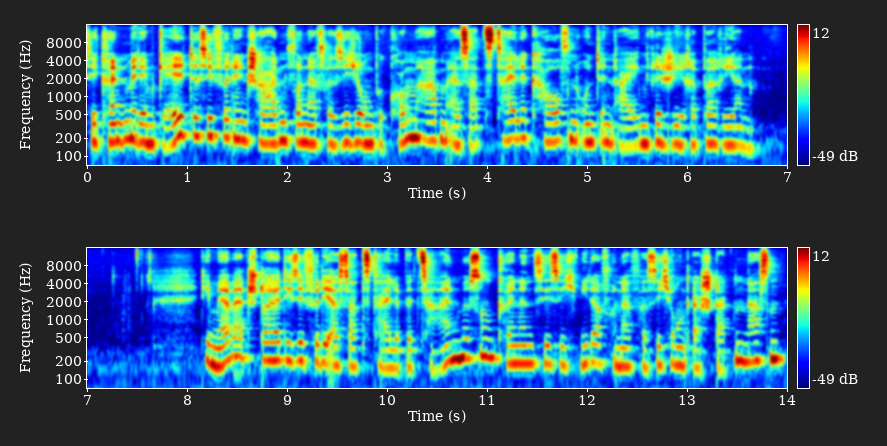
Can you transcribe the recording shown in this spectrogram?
Sie könnten mit dem Geld, das Sie für den Schaden von der Versicherung bekommen haben, Ersatzteile kaufen und in Eigenregie reparieren. Die Mehrwertsteuer, die Sie für die Ersatzteile bezahlen müssen, können Sie sich wieder von der Versicherung erstatten lassen,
